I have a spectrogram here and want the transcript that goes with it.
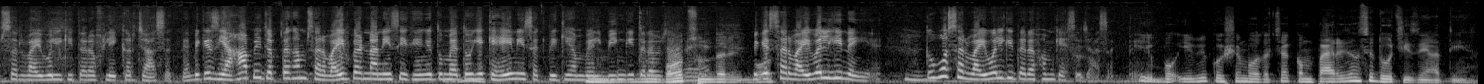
सर्वाइवल की तरफ़ लेकर जा सकते हैं? बिकॉज़ यहाँ पे जब तक हम सर्वाइव करना नहीं सीखेंगे तो मैं तो ये कह ही नहीं सकती कि हम वेलबींग की हम्म, तरफ़ जा रहे हैं। बिकॉज़ सर्वाइवल ही नहीं है। हम्म। तो वो सर्वाइवल की तरफ़ हम कैसे जा सकते हैं? ये, ये भी क्वेश्चन बहुत अच्छा। कंपैरिजन से दो चीज़ें आती हैं।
